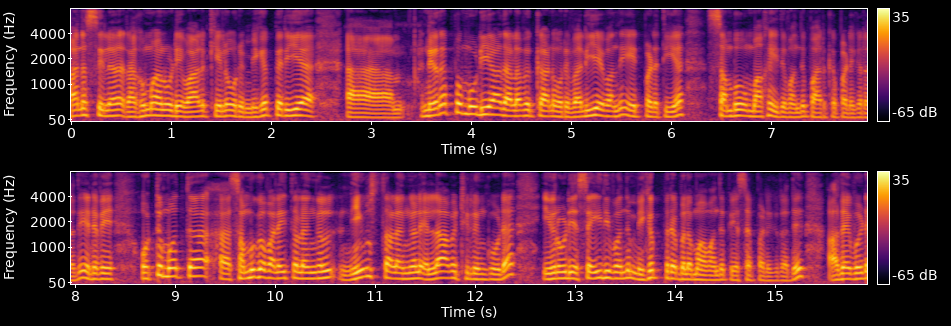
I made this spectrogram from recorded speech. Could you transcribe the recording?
மனசில் ரஹ்மானுடைய வாழ்க்கையில் ஒரு மிகப்பெரிய நிரப்ப முடியாத அளவுக்கான ஒரு வழியை வந்து ஏற்படுத்திய சம்பவமாக இது வந்து பார்க்கப்படுகிறது. எனவே ஒட்டுமொத்த சமூக வலைத்தளங்கள் நியூஸ் தளங்கள் எல்லாவற்றிலும் கூட இவருடைய செய்தி வந்து மிக பிரபலமாக வந்து பேசப்படுகிறது. அதை விட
